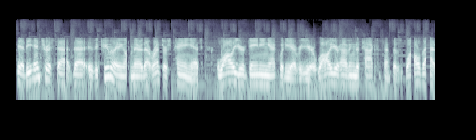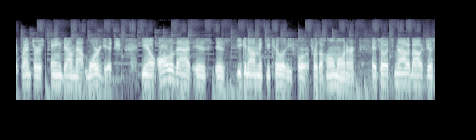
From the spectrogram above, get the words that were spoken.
yeah the interest that that is accumulating on there. That renter's paying it while you're gaining equity every year, while you're having the tax incentives, while that renter is paying down that mortgage. You know, all of that is is economic utility for for the homeowner, and so it's not about just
